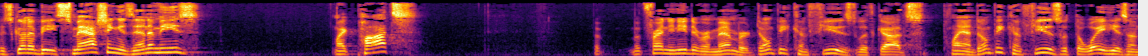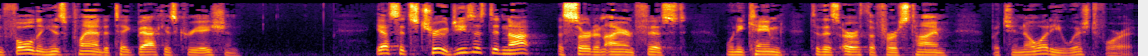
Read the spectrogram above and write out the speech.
who's going to be smashing his enemies like pots. But, friend, you need to remember, don't be confused with God's plan. Don't be confused with the way he is unfolding his plan to take back his creation. Yes, it's true. Jesus did not assert an iron fist when he came to this earth the first time, but you know what? He wished for it.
